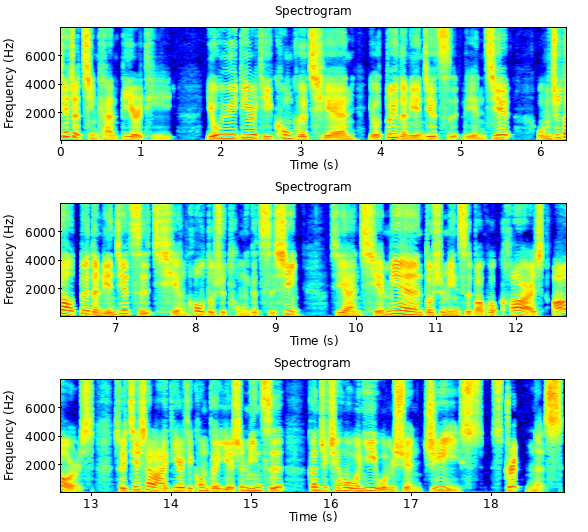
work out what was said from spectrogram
接着请看第二题。由于第二题空格前有对等连接词连接，我们知道对等连接词前后都是同一个词性。既然前面都是名词，包括 cars、hours，所以接下来第二题空格也是名词。根据前后文意，我们选 G strictness，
